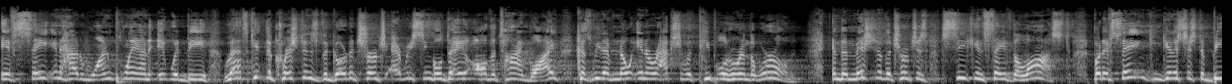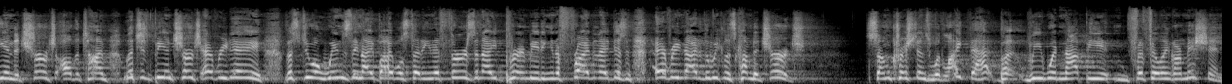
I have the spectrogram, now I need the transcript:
if Satan had one plan, it would be let's get the Christians to go to church every single day, all the time. Why? Because we'd have no interaction with people who are in the world. And the mission of the church is seek and save the lost. But if Satan can get us just to be in the church all the time, let's just be in church every day. Let's do a Wednesday night Bible study and a Thursday night prayer meeting and a Friday night this. Every night of the week, let's come to church. Some Christians would like that, but we would not be fulfilling our mission.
